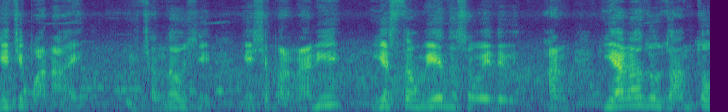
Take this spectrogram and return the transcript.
याची पानं आहेत. छंदांशी यश पर्णाने यस्त वेद सवेदवेद आणि याला जो जाणतो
